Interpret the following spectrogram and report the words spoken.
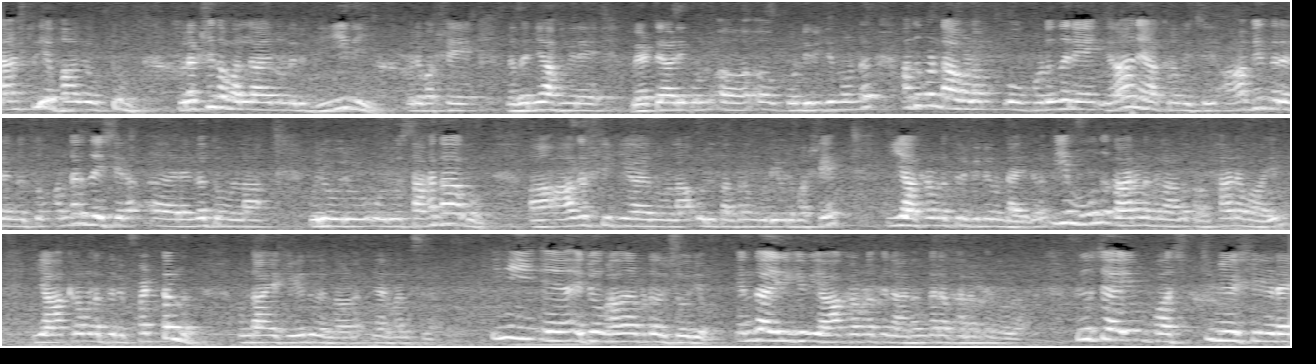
രാഷ്ട്രീയ ഭാവി ഒട്ടും സുരക്ഷിതമല്ല എന്നുള്ളൊരു ഭീതി ഒരു പക്ഷേ നദന്യാഹുവിനെ വേട്ടയാടി കൊണ്ടിരിക്കുന്നുണ്ട്. അതുകൊണ്ടാവണം പൊടുന്നനെ ഇറാനെ ആക്രമിച്ച് ആഭ്യന്തര രംഗത്തും അന്തർദേശീയ രംഗത്തുമുള്ള ഒരു ഒരു ഒരു സഹതാപം ആ, ആകർഷിക്കുക എന്നുള്ള ഒരു തന്ത്രം കൂടി ഒരു പക്ഷേ ഈ ആക്രമണത്തിന് പിന്നിലുണ്ടായിരിക്കണം ഈ മൂന്ന് കാരണങ്ങളാണ് പ്രധാനമായും ഈ ആക്രമണത്തിന് പെട്ടെന്ന് ഉണ്ടായ ഹേതു എന്നാണ് ഞാൻ മനസ്സിലാക്കുന്നത്. ഇനി ഏറ്റവും പ്രധാനപ്പെട്ട ഒരു ചോദ്യം. എന്തായിരിക്കും ഈ ആക്രമണത്തിന്റെ അനന്തരഫലം എന്നുള്ളത്? തീർച്ചയായും പശ്ചിമേഷ്യയുടെ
